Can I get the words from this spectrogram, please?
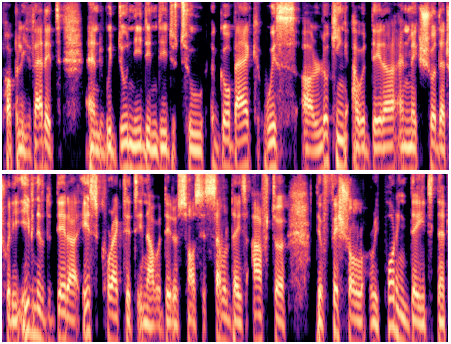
properly vetted. And we do need indeed to go back with uh, looking our data and make sure that really, even if the data is corrected in our data sources several days after the official reporting date, that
